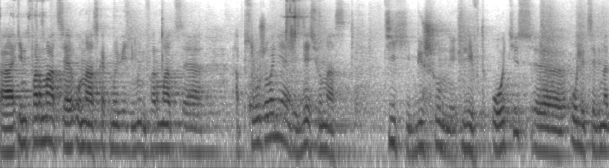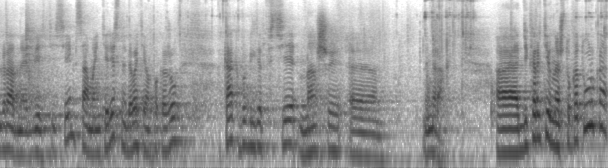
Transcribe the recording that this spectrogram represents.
А, информация у нас, как мы видим, информация обслуживания. Здесь у нас тихий, бесшумный лифт Отис, э, улица Виноградная, 207. Самое интересное, давайте я вам покажу, как выглядят все наши э, номера. Э, декоративная штукатурка,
